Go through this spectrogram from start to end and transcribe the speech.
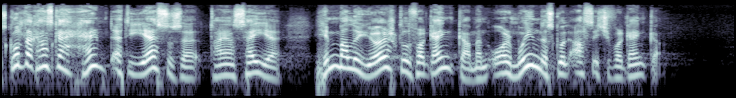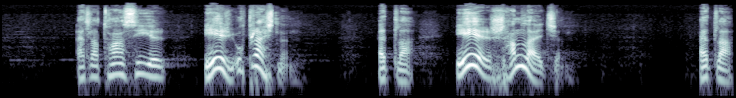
Skulle det kanskje hent etter Jesus da han sier, himmel og gjør skulle forgenka, men år mine skulle altså ikke forgenka. Etla at han sier, er i oppreisningen, Etla, er sannleikjen. Etla,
